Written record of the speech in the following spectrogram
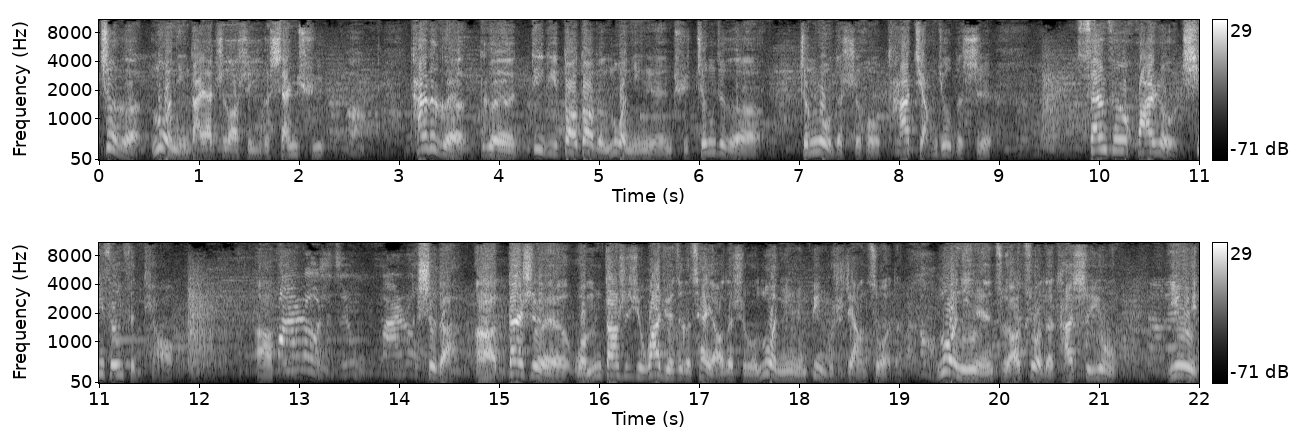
这个洛宁大家知道是一个山区。嗯。他这个这个地地道道的洛宁人去蒸这个蒸肉的时候，他讲究的是三分花肉，七分粉条，啊。花肉是指五花肉。是的啊，但是我们当时去挖掘这个菜肴的时候，洛宁人并不是这样做的。洛宁人主要做的，他是用，因为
